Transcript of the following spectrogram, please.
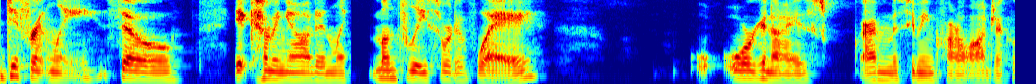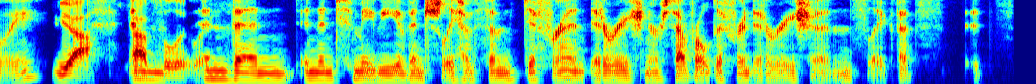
differently. So it coming out in like monthly sort of way, organized, I'm assuming chronologically. Yeah, And- absolutely. And then and then to maybe eventually have some different iteration or several different iterations. Like that's it's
